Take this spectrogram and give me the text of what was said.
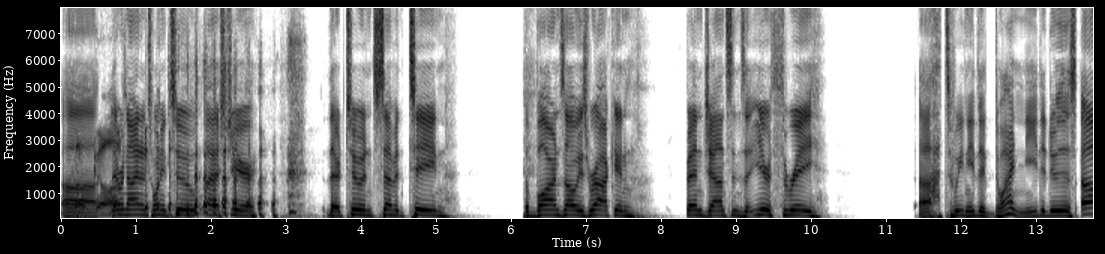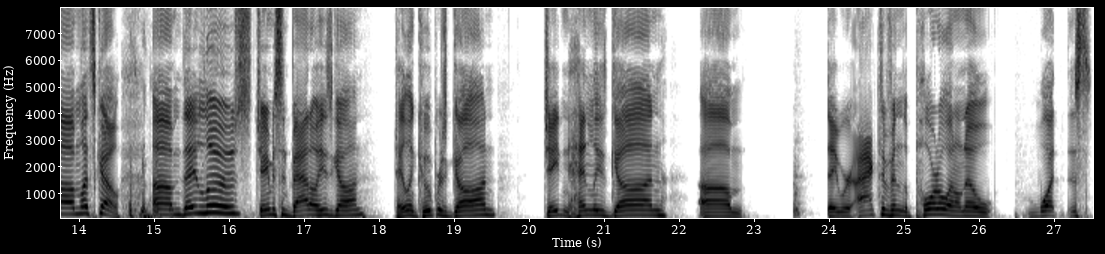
Uh, Oh, God. they were nine and twenty two last year. They're two and seventeen. The barn's always rocking. Ben Johnson's at year three. Uh, do we need to? Do I need to do this? Um, let's go. Um, they lose. Jamison Battle, he's gone. Ta'Lon Cooper's gone. Jaden Henley's gone. Um, they were active in the portal. I don't know what this.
